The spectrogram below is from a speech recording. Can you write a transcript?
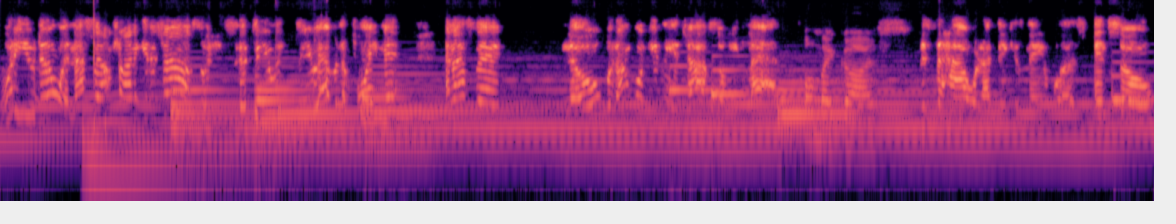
what are you doing?" I said, "I'm trying to get a job." So he said, "Do you do you have an appointment?" And I said, "No, but I'm going to get me a job." So he laughed. Oh my gosh. Mr. Howard, I think his name was, and so.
